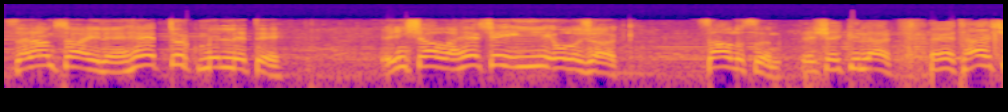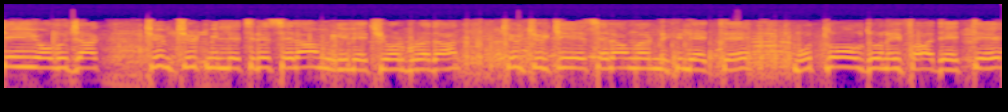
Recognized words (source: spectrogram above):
Selam söyle. Hep Türk milleti. İnşallah her şey iyi olacak. Sağ olasın. Teşekkürler. Evet her şey iyi olacak. Tüm Türk milletine selam iletiyor buradan. Tüm Türkiye'ye selamlarını iletti. Mutlu olduğunu ifade etti.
